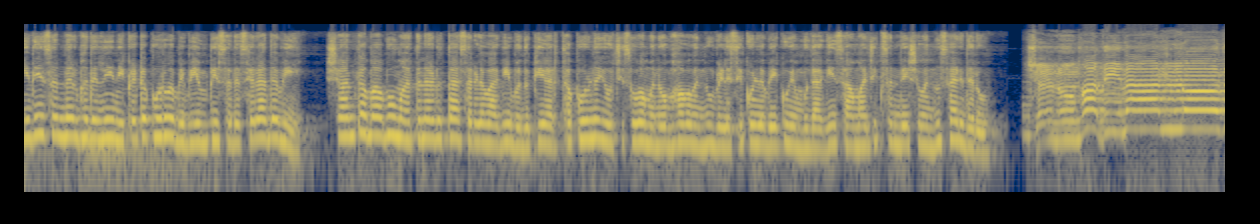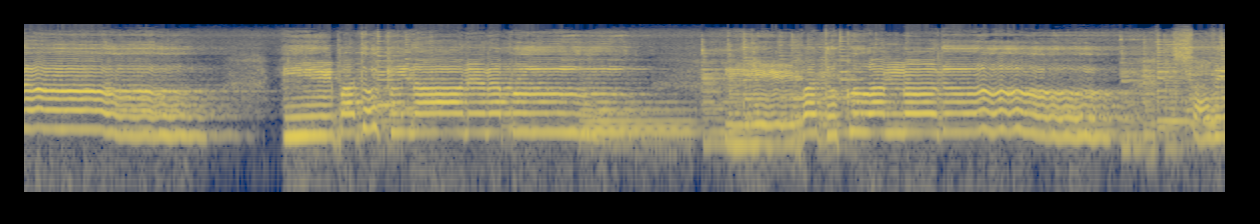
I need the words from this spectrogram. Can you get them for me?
ಇದೇ ಸಂದರ್ಭದಲ್ಲಿ ನಿಕಟಪೂರ್ವ ಬಿಬಿಎಂಪಿ ಸದಸ್ಯರಾದ ವಿ. ಶಾಂತಬಾಬು ಮಾತನಾಡುತ್ತಾ ಸರಳವಾಗಿ ಬದುಕಿ ಅರ್ಥಪೂರ್ಣ ಯೋಚಿಸುವ ಮನೋಭಾವವನ್ನು ಬೆಳೆಸಿಕೊಳ್ಳಬೇಕು ಎಂಬುದಾಗಿ ಸಾಮಾಜಿಕ ಸಂದೇಶವನ್ನು ಸಾರಿದರು. ಈ ಬದುಕಿನ ನೆನಪು. ಈ ಬದುಕು ಅನ್ನೋದು ಸವಿ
